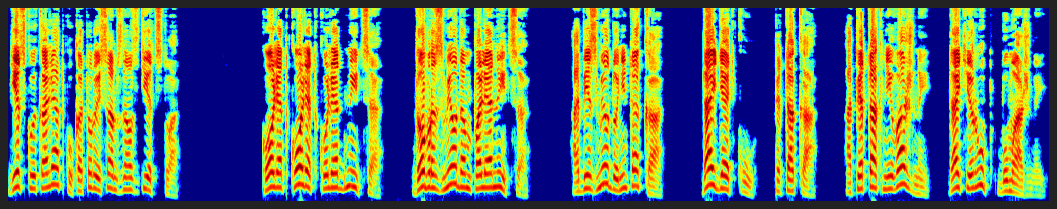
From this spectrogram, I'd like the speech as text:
детскую колядку, которую сам знал с детства. Колят, колят, колядныца, добро с медом поляныца, а без меду не така. Дай дядьку пятака, а пятак неважный, дайте руб бумажный.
